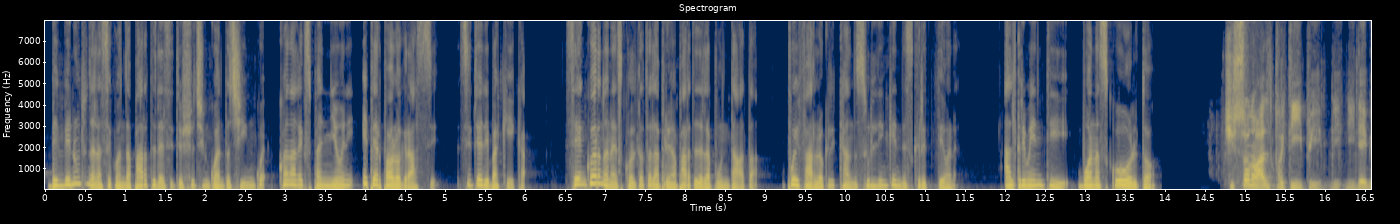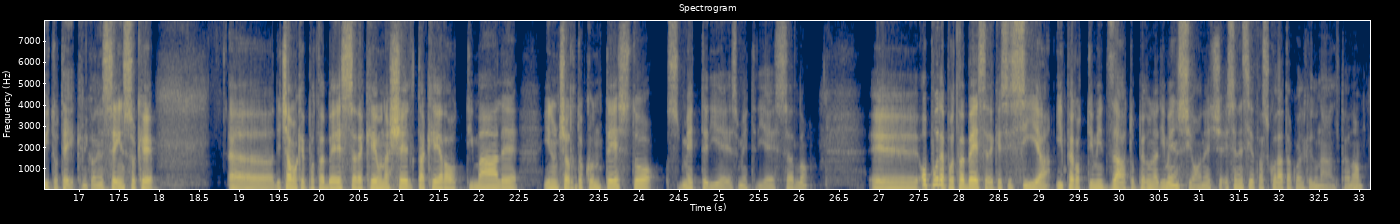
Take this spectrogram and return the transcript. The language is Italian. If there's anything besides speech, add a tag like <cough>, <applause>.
Benvenuto nella seconda parte del sito Show 55 con Alex Pagnoni e Pierpaolo Grassi, sito di Bacheca. Se ancora non hai ascoltato la prima parte della puntata, puoi farlo cliccando sul link in descrizione. Altrimenti, buon ascolto. Ci sono altri tipi di, di debito tecnico, nel senso che eh, diciamo che potrebbe essere che una scelta che era ottimale in un certo contesto smette di, smette di esserlo. Eh, oppure potrebbe essere che si sia iperottimizzato per una dimensione e se ne sia trascurata qualche un'altra, no?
